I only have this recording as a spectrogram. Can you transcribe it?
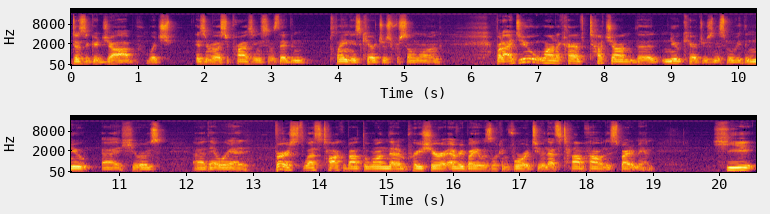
does a good job, which isn't really surprising since they've been playing these characters for so long. But I do want to kind of touch on the new characters in this movie, the new uh, heroes uh, that were added. First, let's talk about the one that I'm pretty sure everybody was looking forward to, and that's Tom Holland as Spider-Man. He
